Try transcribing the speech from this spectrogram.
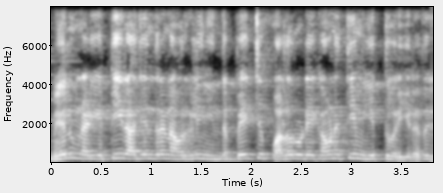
மேலும் நடிகர் டி. ராஜேந்திரன் அவர்களின் இந்த பேச்சு பலருடைய கவனத்தையும் ஈர்த்து வருகிறது.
